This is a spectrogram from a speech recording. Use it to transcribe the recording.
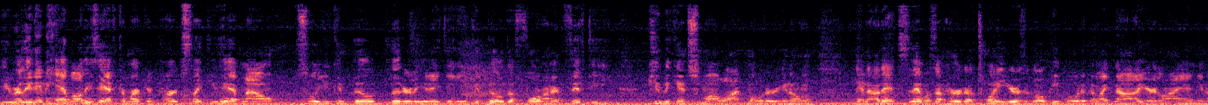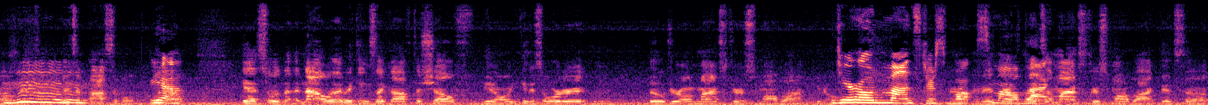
you really didn't have all these aftermarket parts like you have now. So you can build literally anything. You could build a 450 cubic inch small block motor, you know. And uh, that's that was unheard of 20 years ago. People would have been like, "Nah, you're lying," you know. That's, that's impossible. But, Yeah. uh, yeah. So th- now everything's like off the shelf. You know, you can just order it and build your own monster small block. You know. Your own monster sm- small that's, block. That's a monster small block. That's a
